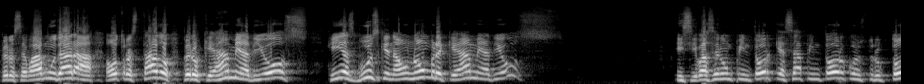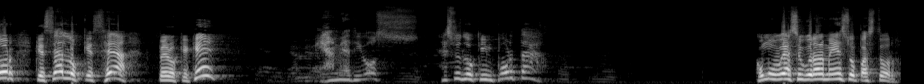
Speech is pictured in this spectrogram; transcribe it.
pero se va a mudar a, a otro estado, pero que ame a Dios, que ellas busquen a un hombre que ame a Dios. Y si va a ser un pintor, que sea pintor, constructor, que sea lo que sea, pero que qué? Que ame a Dios. Eso es lo que importa. ¿Cómo voy a asegurarme eso, pastor?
